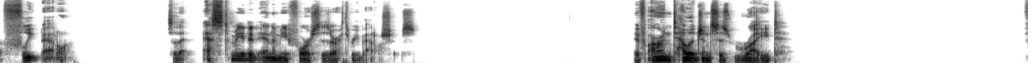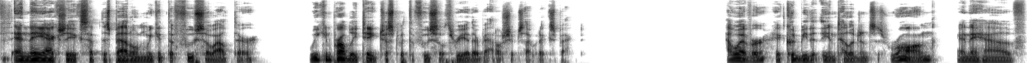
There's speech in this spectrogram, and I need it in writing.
a fleet battle. So the estimated enemy forces are three battleships if our intelligence is right, and they actually accept this battle and we get the Fuso out there, we can probably take just with the Fuso three of their battleships, I would expect. However, it could be that the intelligence is wrong and they have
